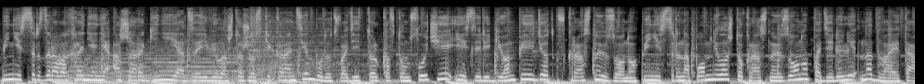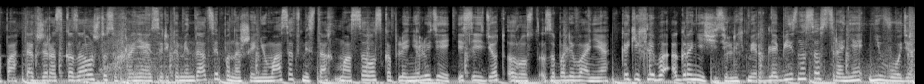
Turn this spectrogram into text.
Министр здравоохранения Ажара Геният заявила, что жесткий карантин будут вводить только в том случае, если регион перейдет в красную зону. Министр напомнила, что красную зону поделили на два этапа. Также рассказала, что сохраняются рекомендации по ношению масок в местах массового скопления людей, если идет рост заболевания. Каких-либо ограничительных мер для бизнеса в стране не вводят.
